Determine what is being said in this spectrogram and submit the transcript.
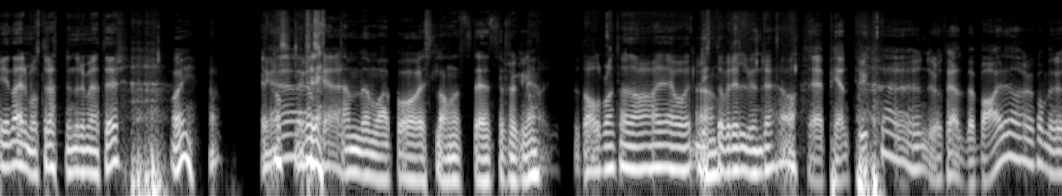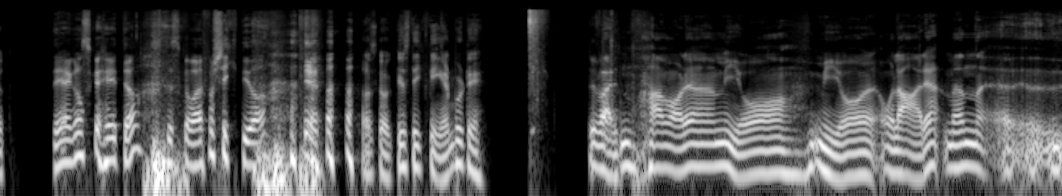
Vi nærmer oss 1300 meter. Oi! Det er ganske, det er ganske Tretten, den var på Vestlandet et sted, selvfølgelig. Jostedal blant annet er jo litt Ja. over 1100. Ja. Det er pent trygt. Det er 130 bar når du kommer ut. Det er ganske høyt, ja. Du skal være forsiktig da. Da skal du ikke stikke fingeren borti. Du verden, her var det mye å, mye å, å lære. Men uh,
